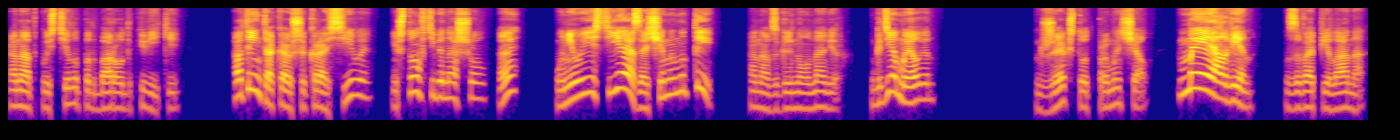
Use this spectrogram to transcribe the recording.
Она отпустила подбородок Вики. «А ты не такая уж и красивая. И что он в тебе нашел, а? У него есть я, зачем ему ты?» Она взглянула наверх. «Где Мелвин?» Джек что-то промычал. «Мелвин!» — завопила она.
